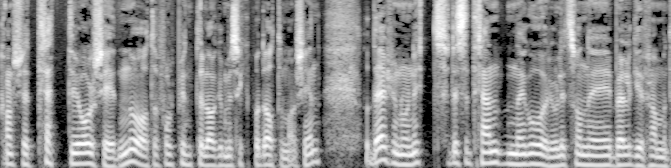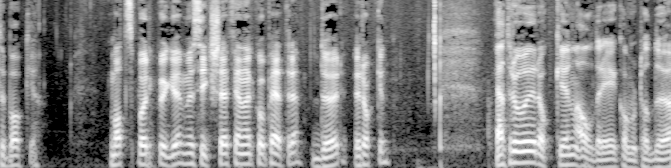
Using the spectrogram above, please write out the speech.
kanskje 30 år siden nå at folk begynte å lage musikk på datamaskin. Så Det er jo ikke noe nytt. Disse trendene går jo litt sånn i bølger frem og tilbake. Mats Borch Bugge, musikksjef i NRK P3. Dør rocken? Jeg tror rocken aldri kommer til å dø.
